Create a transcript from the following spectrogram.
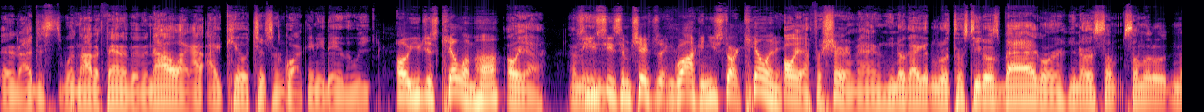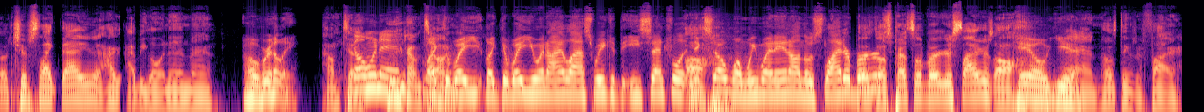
and I just was not a fan of it. But now, like, I, I kill chips and guac any day of the week. Oh, you just kill them, huh? Oh yeah, I So mean, you see some chips and guac and you start killing it. oh yeah, for sure, man. You know, gotta get a little Tostitos bag or you know some some little you know chips like that. You know, I I be going in, man. Oh, really? I'm telling Going in. I'm Like the way you. you, like the way you and I last week at the East Central at Nixo oh. when we went in on those slider Those, burgers. those pretzel burger sliders, oh Hell yeah. man, those things are fire.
